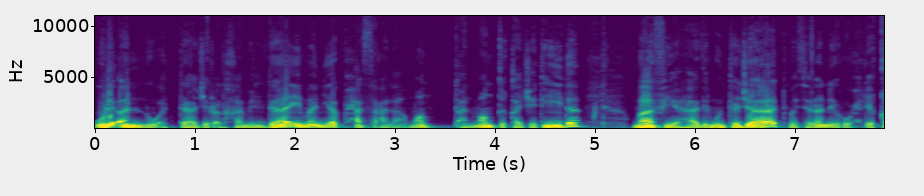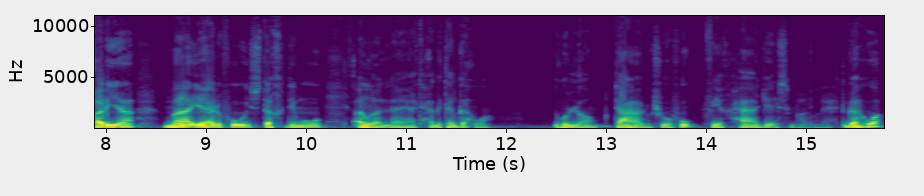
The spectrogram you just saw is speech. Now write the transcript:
ولأنه التاجر الخمل دائما يبحث على عن منطقة جديدة ما فيها هذه المنتجات مثلا يروح لقرية ما يعرفوا يستخدموا الغلايات حقت القهوة. يقول لهم تعالوا شوفوا في حاجة اسمها غلاية قهوة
